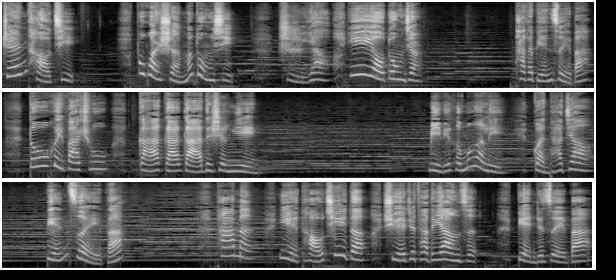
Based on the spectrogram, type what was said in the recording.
真淘气，不管什么东西，只要一有动静儿，它的扁嘴巴都会发出嘎嘎嘎的声音。米莉和茉莉管它叫“扁嘴巴”，它们也淘气的学着它的样子，扁着嘴巴，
